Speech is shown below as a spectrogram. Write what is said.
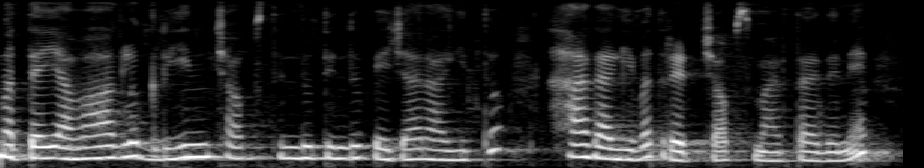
ಮತ್ತು ಯಾವಾಗಲೂ ಗ್ರೀನ್ ಚಾಪ್ಸ್ ತಿಂದು ತಿಂದು ಬೇಜಾರಾಗಿತ್ತು. ಹಾಗಾಗಿ ಇವತ್ತು ರೆಡ್ ಚಾಪ್ಸ್ ಮಾಡ್ತಾ ಇದ್ದೀನಿ.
